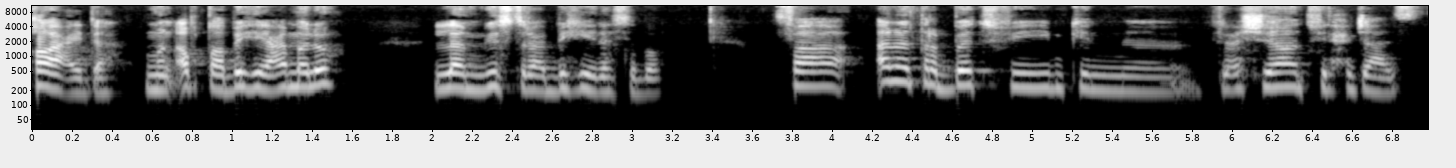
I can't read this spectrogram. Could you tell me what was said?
قاعدة من أبطأ به عمله لم يسرع به نسبه فأنا تربيت في يمكن في العشرينات في الحجاز.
